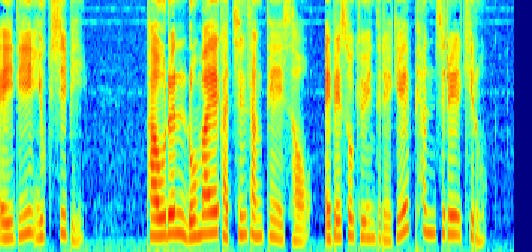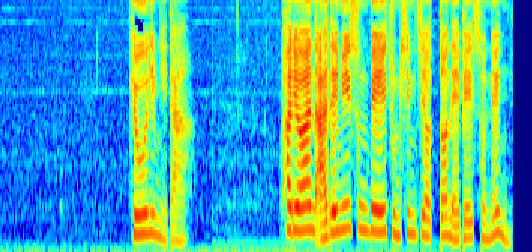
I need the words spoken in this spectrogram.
AD 62. 바울은 로마에 갇힌 상태에서 에베소 교인들에게 편지를 기록. 교훈입니다. 화려한 아데미 숭배의 중심지였던 에베소는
